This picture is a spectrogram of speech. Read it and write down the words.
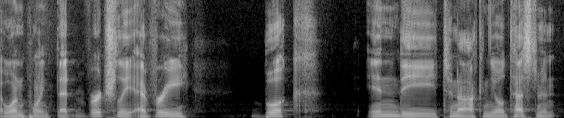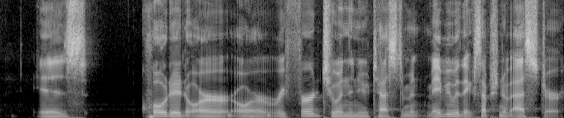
at one point that virtually every book in the tanakh in the old testament is quoted or or referred to in the New Testament, maybe with the exception of Esther.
